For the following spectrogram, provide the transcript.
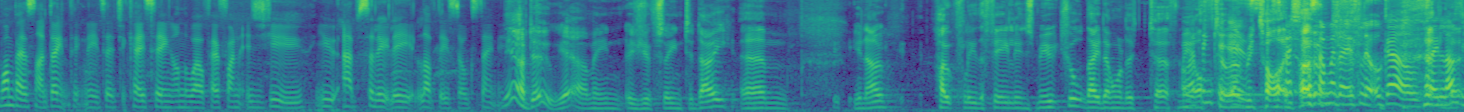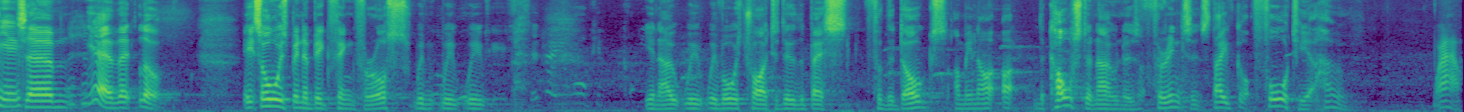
One person I don't think needs educating on the welfare front is you. You absolutely love these dogs, don't you? Yeah, I do. Yeah, I mean, as you've seen today, um, you know, hopefully the feeling's mutual. They don't want to turf me well, off to a is, retired Especially some of those little girls, they love but, you. Um, yeah, that, look, it's always been a big thing for us. We, we, we you know, we, we've always tried to do the best for the dogs. I mean, I, I, the Colston owners, for instance, they've got 40 at home. Wow.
